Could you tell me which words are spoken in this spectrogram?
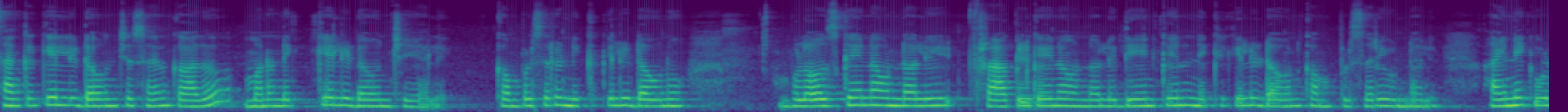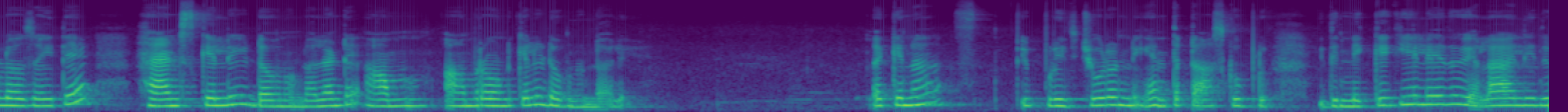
సంఖకి వెళ్ళి డౌన్ చేశాను కాదు మనం నెక్కి వెళ్ళి డౌన్ చేయాలి. కంపల్సరీ నెక్కి వెళ్ళి డౌను. బ్లౌజ్కైనా ఉండాలి ఫ్రాకులకైనా ఉండాలి దేనికైనా నెక్కి వెళ్ళి డౌన్ కంపల్సరీ ఉండాలి. హై బ్లౌజ్ అయితే హ్యాండ్స్కి వెళ్ళి డౌన్ ఉండాలి. అంటే ఆమ్ ఆమ్ రౌండ్కి వెళ్ళి డౌన్ ఉండాలి. ఓకేనా? ఇప్పుడు ఇది చూడండి ఎంత టాస్క్. ఇప్పుడు ఇది నెక్కి లేదు ఎలా లేదు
